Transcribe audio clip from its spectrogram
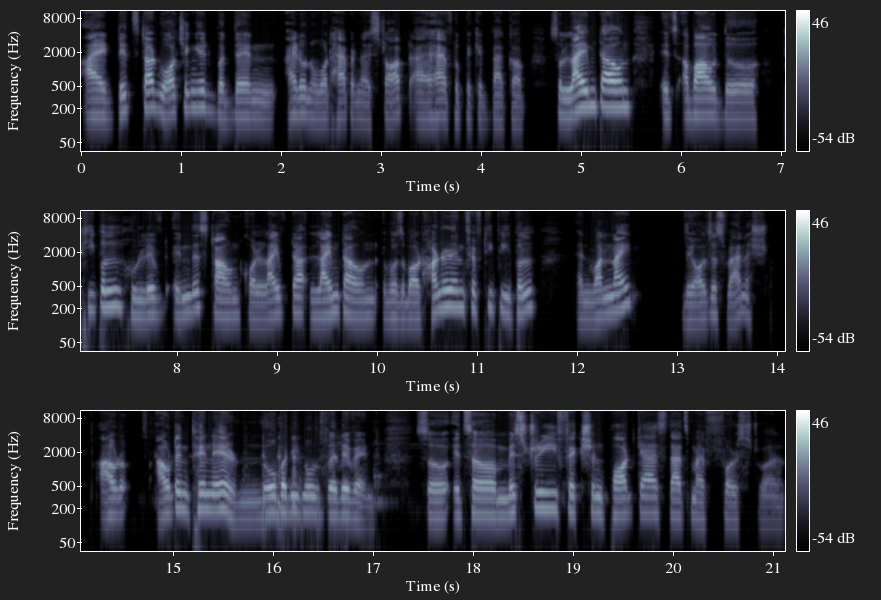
I did start watching it, but then I don't know what happened. I stopped. I have to pick it back up. So Limetown, it's about the people who lived in this town called Limetown. It was about 150 people, and one night they all just vanished out out in thin air. Nobody knows where they went. So it's a mystery fiction podcast. That's my first one.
